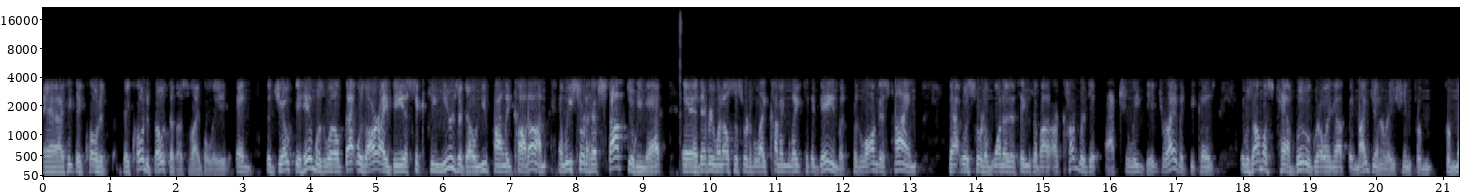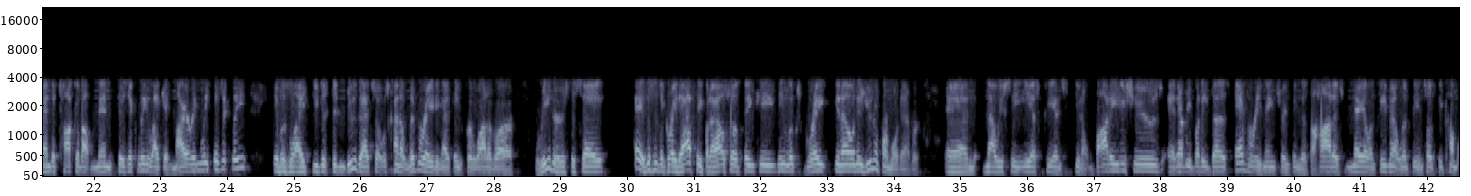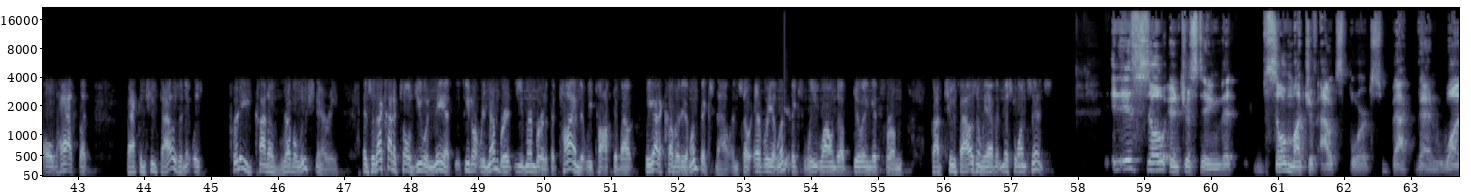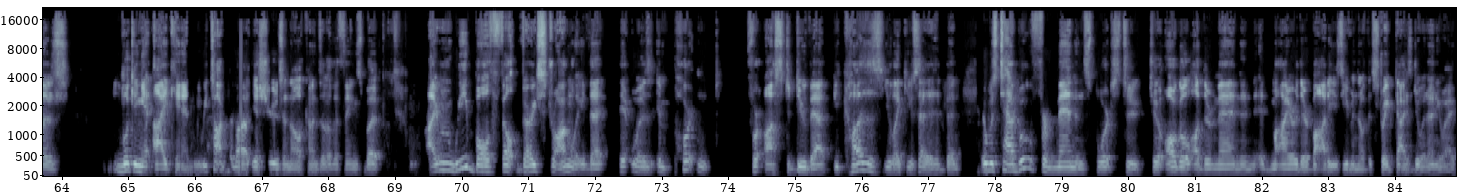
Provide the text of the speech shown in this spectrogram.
and I think they quoted they quoted both of us, I believe. And the joke to him was, "Well, that was our idea 16 years ago, and you finally caught on, and we sort of have stopped doing that, and everyone else is sort of like coming late to the game." But for the longest time, that was sort of one of the things about our coverage that actually did drive it because it was almost taboo growing up in my generation for for men to talk about men physically, like admiringly physically. It was like you just didn't do that, so it was kind of liberating, I think, for a lot of our readers to say, hey, this is a great athlete, but I also think he, he looks great, you know, in his uniform or whatever. And now we see ESPN's, you know, body issues, and everybody does every mainstream thing. that's the hottest male and female Olympian, so it's become old hat. But back in 2000, it was pretty kind of revolutionary. And so that kind of told you and me, if you don't remember it, you remember it at the time that we talked about we got to cover the Olympics now. And so every Olympics, we wound up doing it from about 2000. We haven't missed one since it is so interesting that so much of outsports back then was looking at eye candy. We talked about issues and all kinds of other things, but I mean, we both felt very strongly that it was important for us to do that because you like you said it had been it was taboo for men in sports to to ogle other men and admire their bodies even though the straight guys do it anyway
